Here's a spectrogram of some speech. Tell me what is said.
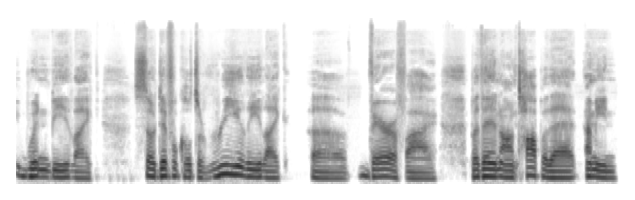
it wouldn't be like so difficult to really like uh verify. But then on top of that, I mean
